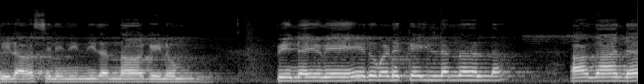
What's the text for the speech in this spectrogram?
വിലാസിനി നിന്നിതെന്നാകിലും പിന്നെയും ഏതുമടുക്കയില്ലെന്നതല്ല അങ്ങനെ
